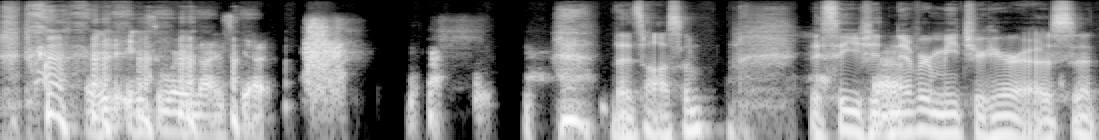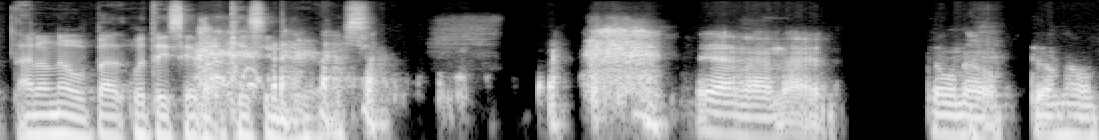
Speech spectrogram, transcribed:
He's a very nice guy. That's awesome. They say you should uh, never meet your heroes. I don't know about what they say about kissing your heroes. yeah, man. I don't know. Don't know.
